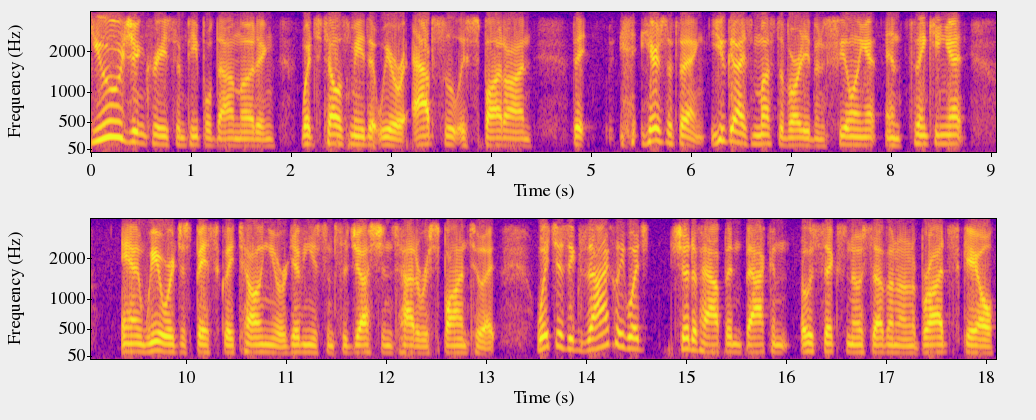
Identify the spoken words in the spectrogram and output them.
huge increase in people downloading, which tells me that we were absolutely spot on. That here's the thing: you guys must have already been feeling it and thinking it and we were just basically telling you or giving you some suggestions how to respond to it, which is exactly what should have happened back in 06 and 07 on a broad scale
